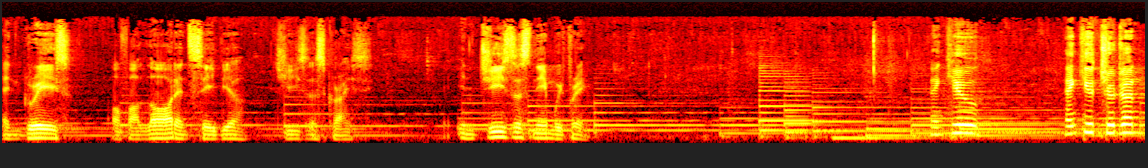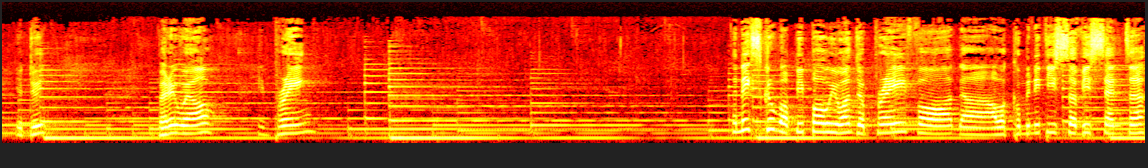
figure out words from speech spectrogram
and grace of our Lord and Savior, Jesus Christ. In Jesus' name we pray. Thank you. Thank you, children. You do very well in praying. The next group of people we want to pray for the, our community service center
